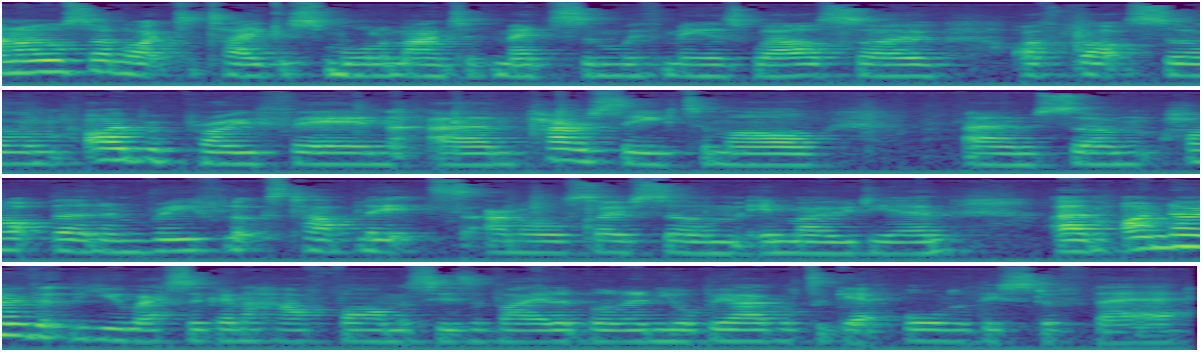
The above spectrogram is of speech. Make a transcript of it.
And I also like to take a small amount of medicine with me as well. So I've got some ibuprofen, um, paracetamol, um, some heartburn and reflux tablets and also some Imodium. Um, I know that the US are going to have pharmacies available and you'll be able to get all of this stuff there.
